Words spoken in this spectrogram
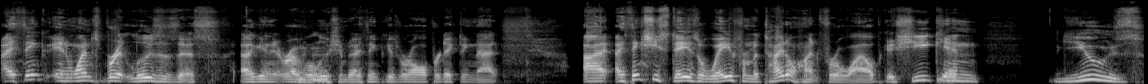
I think, and once Britt loses this again at mm-hmm. Revolution, but I think because we're all predicting that, I I think she stays away from the title hunt for a while because she can use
